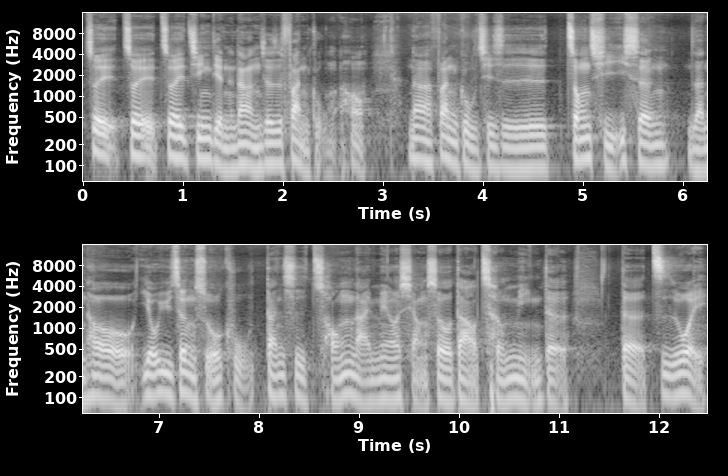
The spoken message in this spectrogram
最最最经典的当然就是梵谷嘛，吼。那梵谷其实终其一生，然后忧郁症所苦，但是从来没有享受到成名的的滋味。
